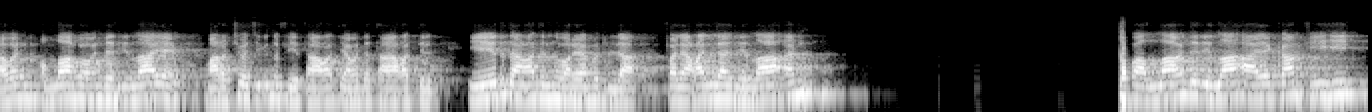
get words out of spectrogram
അവൻ അള്ളാഹു അവന്റെ റിലായെ മറച്ചു വെച്ചിരിക്കുന്നു. ഫി താഹത്തി അവന്റെ താഹത്തിൽ ഏത് താഹത്തിൽ എന്ന് പറയാൻ പറ്റില്ല. ഫല അല്ല റിലാൻ അപ്പൊ അള്ളാഹുവിന്റെ റിലാ ആയേക്കാം. ഫീഹി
